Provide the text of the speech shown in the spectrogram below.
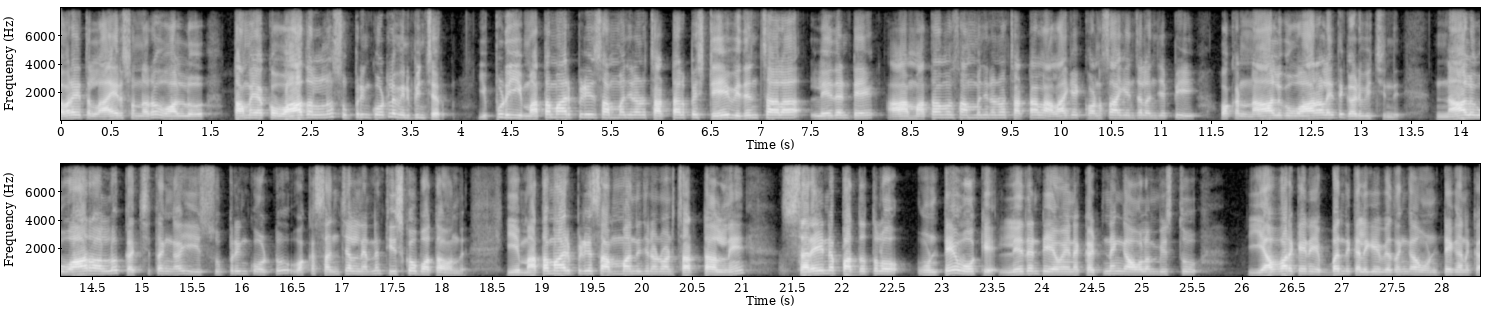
ఎవరైతే లాయర్స్ ఉన్నారో వాళ్ళు తమ యొక్క వాదనలను సుప్రీంకోర్టులో వినిపించారు. ఇప్పుడు ఈ మత మార్పిడికి సంబంధించిన చట్టాలపై స్టే విధించాలా? లేదంటే ఆ మతం సంబంధించిన చట్టాలను అలాగే కొనసాగించాలని చెప్పి ఒక నాలుగు వారాలు అయితే గడివిచ్చింది. నాలుగు వారాల్లో ఖచ్చితంగా ఈ సుప్రీంకోర్టు ఒక సంచలన నిర్ణయం తీసుకోబోతా ఉంది. ఈ మత మార్పిడికి సంబంధించినటువంటి చట్టాలని సరైన పద్ధతిలో ఉంటే ఓకే. లేదంటే ఏమైనా కఠినంగా అవలంబిస్తూ ఎవరికైనా ఇబ్బంది కలిగే విధంగా ఉంటే గనక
